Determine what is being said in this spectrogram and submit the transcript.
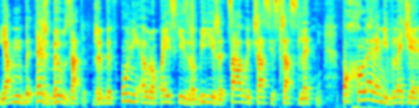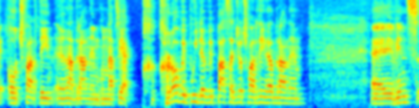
Ja bym by, też był za tym, żeby w Unii Europejskiej zrobili, że cały czas jest czas letni. Po cholerę mi w lecie o czwartej nad ranem, na co jak krowy pójdę wypasać o czwartej nad ranem. E, więc e,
